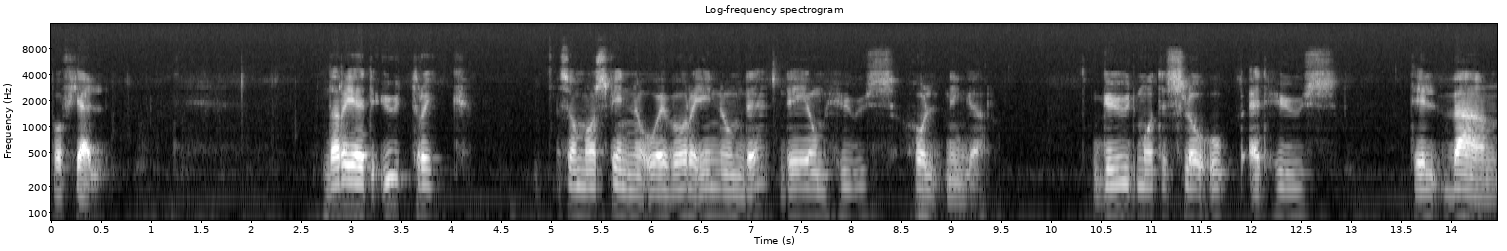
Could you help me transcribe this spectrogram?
på fjell. Der er et uttrykk som oss finner, og har vært innom det, det er om husholdninger. Gud måtte slå opp et hus til vern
